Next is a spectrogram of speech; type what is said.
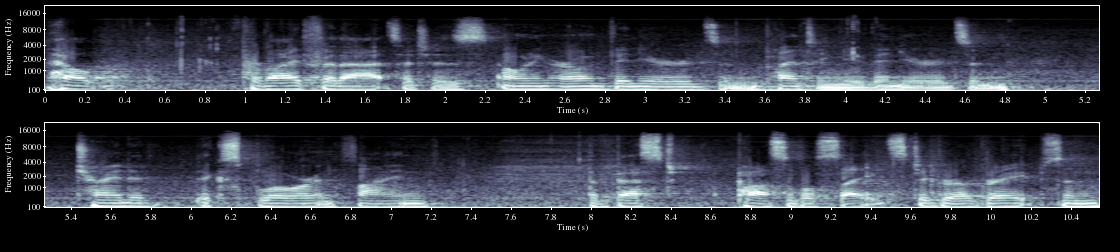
help provide for that, such as owning our own vineyards and planting new vineyards and trying to explore and find the best possible sites to grow grapes, and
